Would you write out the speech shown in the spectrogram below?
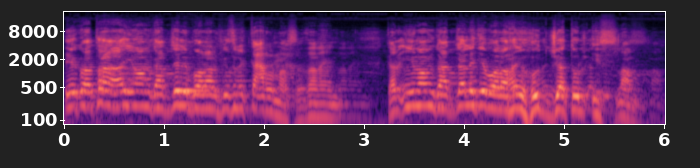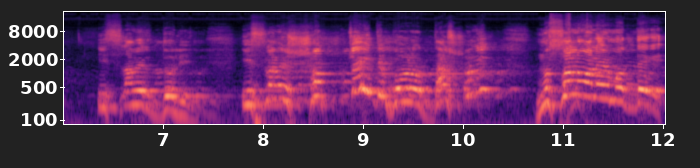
এ কথা ইমাম গাজ্জালি বলার পিছনে কারণ আছে, জানেন? কারণ ইমাম গাজ্জালিকে বলা হয় হুজ্জাতুল ইসলাম। ইসলামের দলিল। ইসলামের সবচাইতে বড় দার্শনিক মুসলমানের মধ্যে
